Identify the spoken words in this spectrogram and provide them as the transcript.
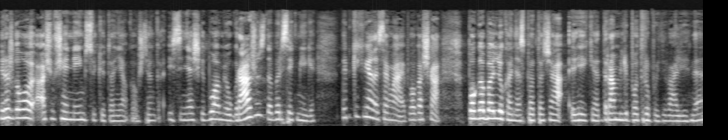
Ir aš galvoju, aš jau šiandien neimsiu kito nieko, užtenka. Įsineškit, buvom jau gražus, dabar sėkmingi. Taip kiekvieną sekmąjį, po kažką, po gabaliuką, nes po to čia reikia dramblį po truputį valgyti, ne?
